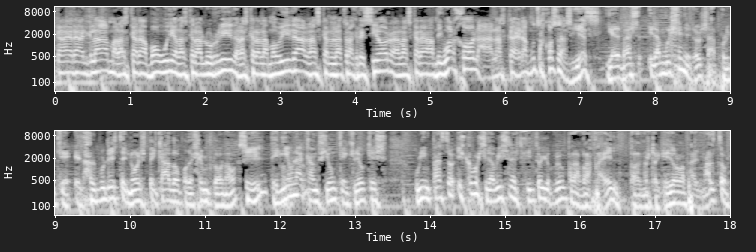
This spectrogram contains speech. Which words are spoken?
Alaska era el glam, Alaska era Bowie, Alaska era Lou Reed, Alaska era la movida, Alaska era la transgresión, Alaska era Andy Warhol, Alaska era muchas cosas, y es. Y además era muy generosa, porque el álbum este No es pecado, por ejemplo, ¿no? Sí. Tenía una canción que creo que es un impacto, es como si la hubiesen escrito yo creo para Rafael, para nuestro querido Rafael Maltos.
